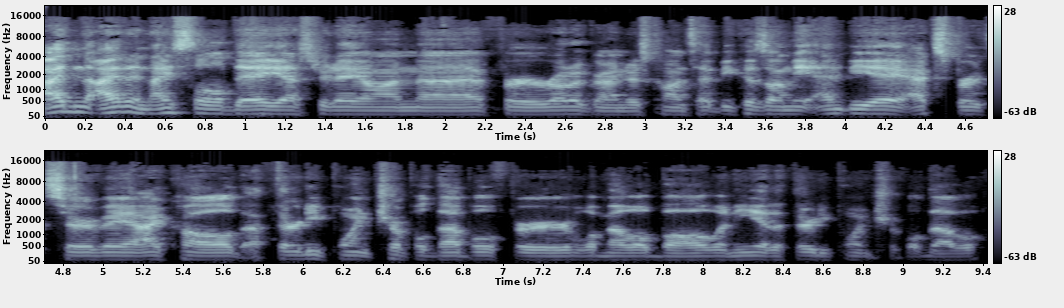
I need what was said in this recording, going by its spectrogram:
I had, a nice little day yesterday on uh, for RotoGrinders content because on the NBA expert survey I called a 30 point triple double for LaMelo Ball when he had a 30 point triple double.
